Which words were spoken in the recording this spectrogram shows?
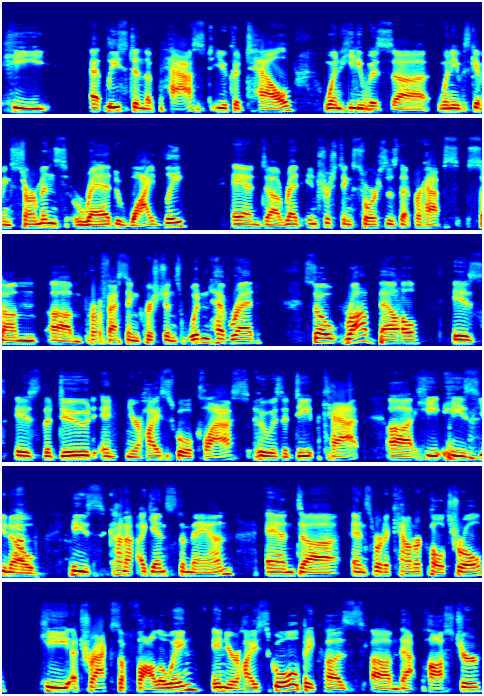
He at least in the past, you could tell when he was uh, when he was giving sermons, read widely and uh, read interesting sources that perhaps some um, professing Christians wouldn't have read. So Rob Bell is is the dude in your high school class who is a deep cat. Uh, he he's you know he's kind of against the man and uh, and sort of countercultural. He attracts a following in your high school because um, that posture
